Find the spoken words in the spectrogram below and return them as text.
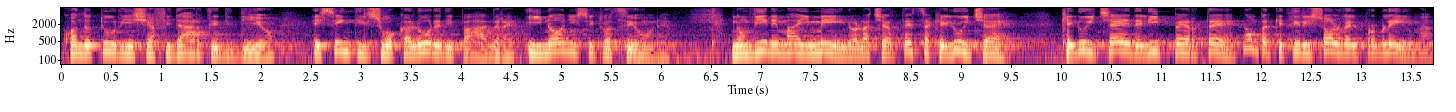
Quando tu riesci a fidarti di Dio e senti il suo calore di padre in ogni situazione, non viene mai meno la certezza che Lui c'è, che Lui c'è ed è lì per te, non perché ti risolve il problema,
